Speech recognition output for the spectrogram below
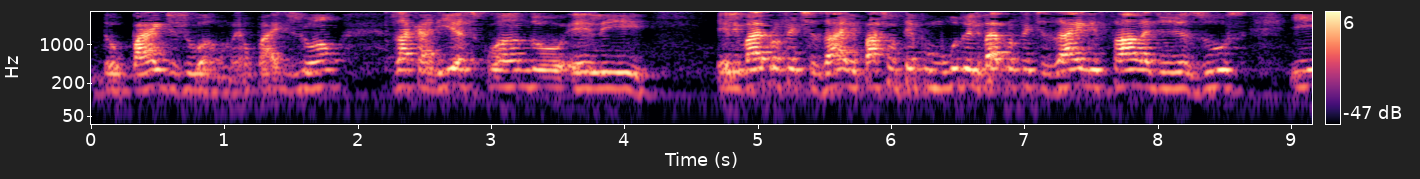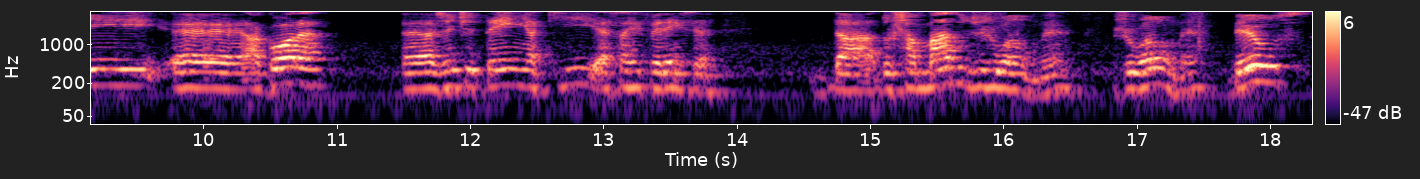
do pai de João, né? O pai de João, Zacarias, quando ele ele vai profetizar, ele passa um tempo mudo, ele vai profetizar, ele fala de Jesus e é, agora é, a gente tem aqui essa referência da, do chamado de João, né? João, né? Deus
